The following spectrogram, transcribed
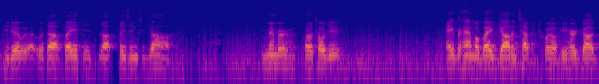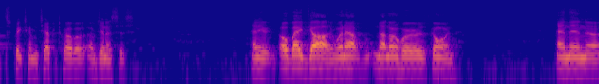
If you do it without faith, it's not pleasing to God. Remember what I told you? Abraham obeyed God in chapter 12. He heard God speak to him in chapter 12 of, of Genesis. And he obeyed God and went out not knowing where he was going. And then uh,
